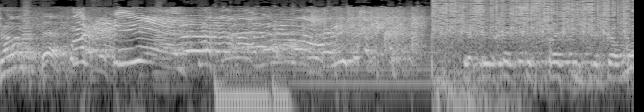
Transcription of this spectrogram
Да? Да. Если вы хотите спросить за кого,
